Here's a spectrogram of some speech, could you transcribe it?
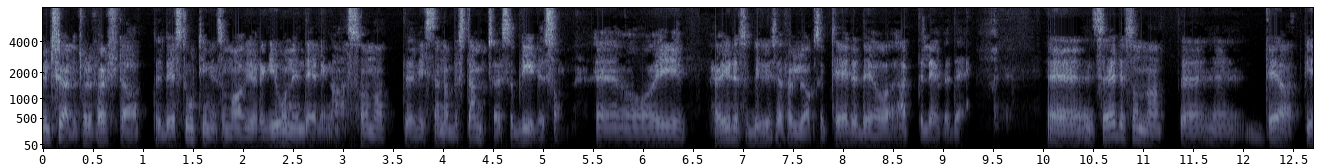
jeg tror det for det første at det er Stortinget som avgjør regioninndelinga. Sånn at eh, hvis den har bestemt seg, så blir det sånn. Eh, og i Høyre så blir vi selvfølgelig akseptere det og etterleve det. Eh, så er det sånn at eh, det at vi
